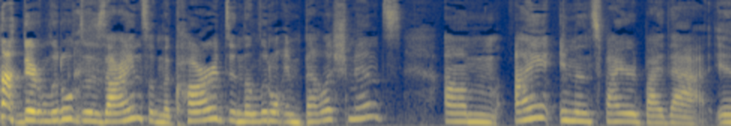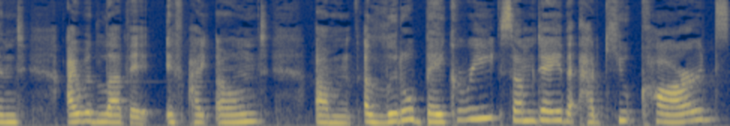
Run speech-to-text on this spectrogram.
their little designs on the cards and the little embellishments um i am inspired by that and i would love it if i owned um a little bakery someday that had cute cards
